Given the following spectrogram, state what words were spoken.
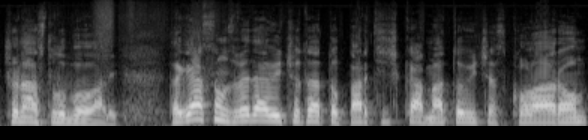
čo nás slubovali. Tak ja som zvedavý, čo táto partička Matoviča s Kolárom,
